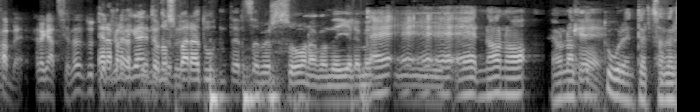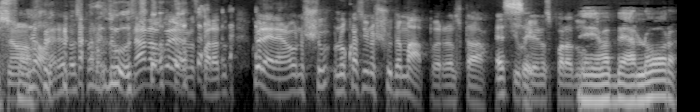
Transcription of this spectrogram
Vabbè, ragazzi, andate tutti Era praticamente uno PN03. sparatutto in terza persona con degli Eh, elementi. eh, eh, eh, no, no, è un'avventura in terza persona. No, era uno sparatutto. No, no, quello era uno sparatutto. Quello era uno uno- quasi uno shoot 'em up in realtà. Eh più sì. che uno sparatutto. E vabbè, allora.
